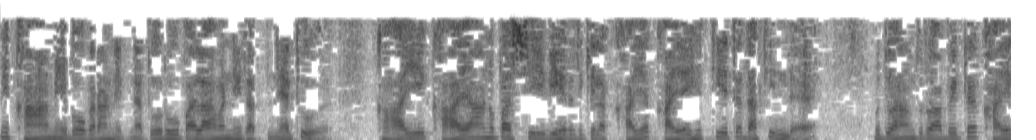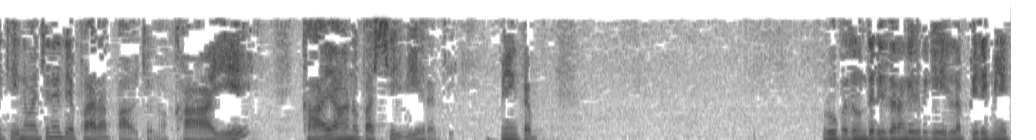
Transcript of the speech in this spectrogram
මේ කාමයේ බෝ කරන්නේ නැතුව රූපාලාවන්‍යයටත් නැතුව කායේ කායානුපස්සී විහෙරති කියලා කය කය හිතියට දකින්ද බුදුහාමුදුරුව අපිට කය කියන වචනේ දෙපාරක් පාවිච්චි කරනවා. කායේ කායානුපස්සී විහෙරති. මේක රූප සුන්දරී තරංගයකට ගිහිල්ලා පිරිමියෙක්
